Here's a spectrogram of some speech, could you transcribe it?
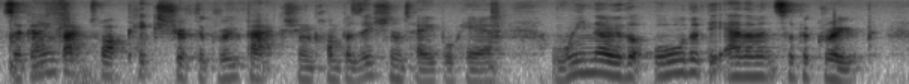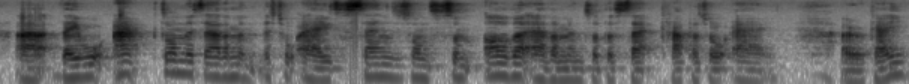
So going back to our picture of the group action composition table here, we know that all of the elements of the group uh, they will act on this element little a to send it onto some other element of the set capital A. Okay,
